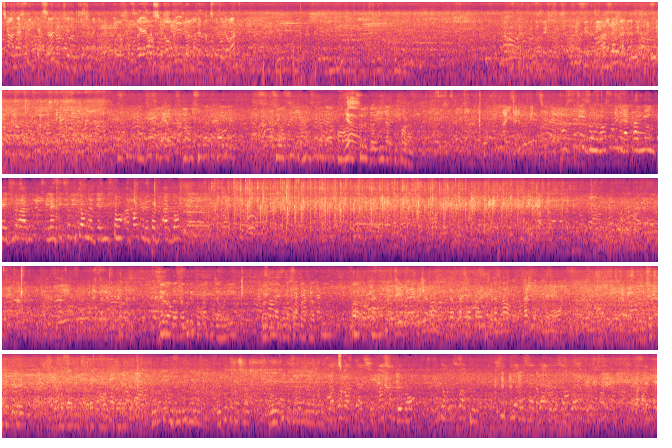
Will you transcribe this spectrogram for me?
quand il y a un afflux de personnes, on fait des crises humanitaires. Il y a la possibilité de demander au Conseil de l'Europe Yeah. Pour ces raisons, l'ensemble de la ramener une paix durable et la sécurité en Afghanistan afin que le peuple afghan encourager à ce rassemblement, encore une fois pour soutenir les Afghans et les.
